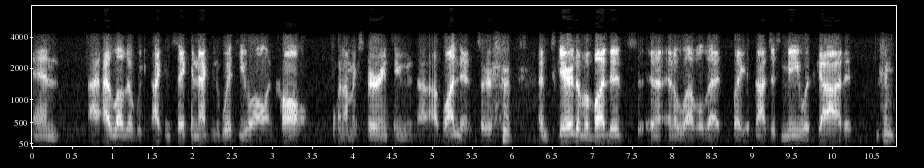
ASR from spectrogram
and I, I love that we, I can stay connected with you all and call when I'm experiencing uh, abundance or and scared of abundance in a, in a level that like it's not just me with God, it's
